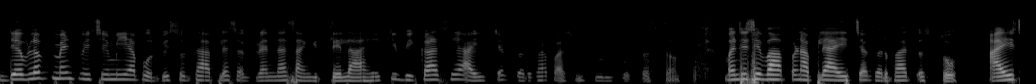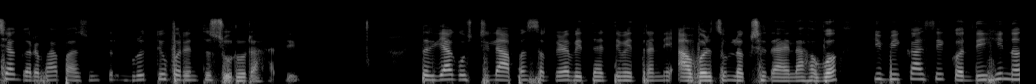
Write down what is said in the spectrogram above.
डेव्हलपमेंट विषयी मी यापूर्वी सुद्धा आपल्या सगळ्यांना सांगितलेलं आहे की विकास हे आईच्या गर्भापासून सुरू होत असतं. म्हणजे जेव्हा आपण आपल्या आईच्या गर्भात असतो आईच्या गर्भापासून तर मृत्यूपर्यंत सुरू राहते. तर या गोष्टीला आपण सगळ्या विद्यार्थी मित्रांनी आवर्जून लक्ष द्यायला हवं की विकास ही कधीही न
